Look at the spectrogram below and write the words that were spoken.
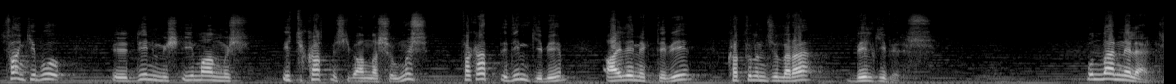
Sanki bu e, dinmiş, imanmış, itikatmış gibi anlaşılmış. Fakat dediğim gibi aile mektebi katılımcılara bilgi verir. Bunlar nelerdir?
